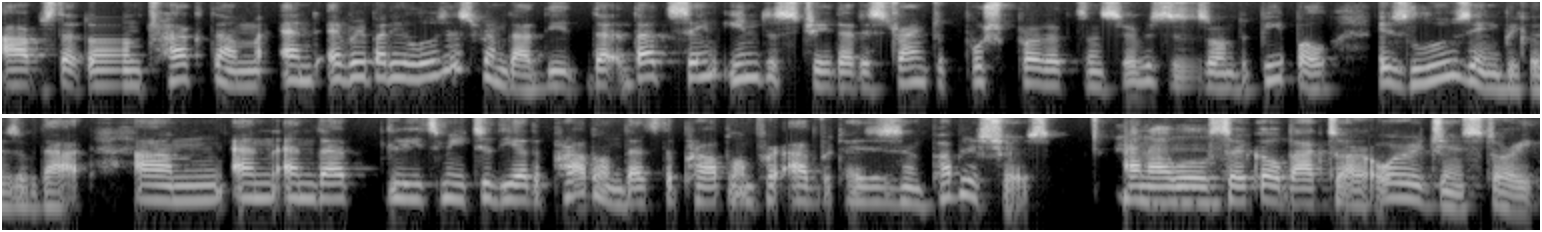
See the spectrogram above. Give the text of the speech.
apps that don't track them. And everybody loses from that. The, that. That same industry that is trying to push products and services on the people is losing because of that. Um, and, and that leads me to the other problem. That's the problem for advertisers and publishers. And I will circle back to our origin story.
